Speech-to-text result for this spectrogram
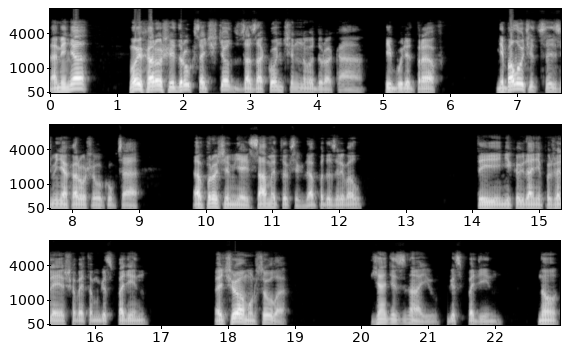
А меня мой хороший друг сочтет за законченного дурака и будет прав. Не получится из меня хорошего купца, а, впрочем, я и сам это всегда подозревал. — Ты никогда не пожалеешь об этом, господин. — О чем, Урсула? — Я не знаю, господин, но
